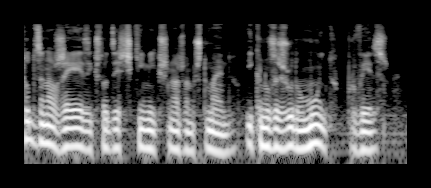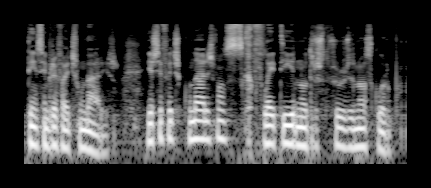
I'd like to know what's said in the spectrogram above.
todos os analgésicos, todos estes químicos que nós vamos tomando e que nos ajudam muito, por vezes, têm sempre efeitos secundários. E estes efeitos secundários vão se refletir noutras estruturas do nosso corpo,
